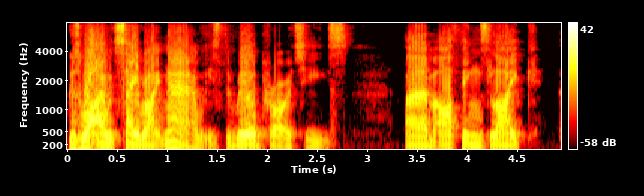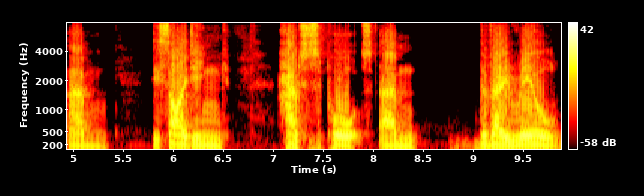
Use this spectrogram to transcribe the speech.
Because what I would say right now is the real priorities um, are things like um, deciding how to support um, the very real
